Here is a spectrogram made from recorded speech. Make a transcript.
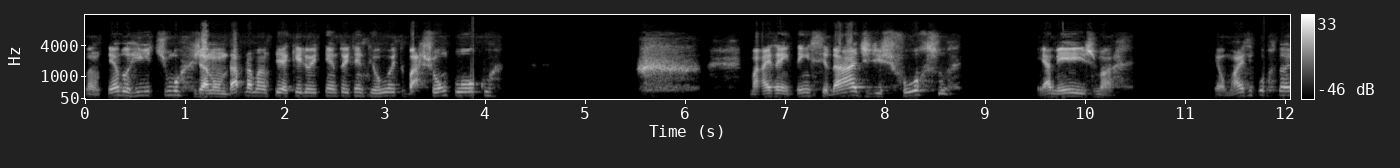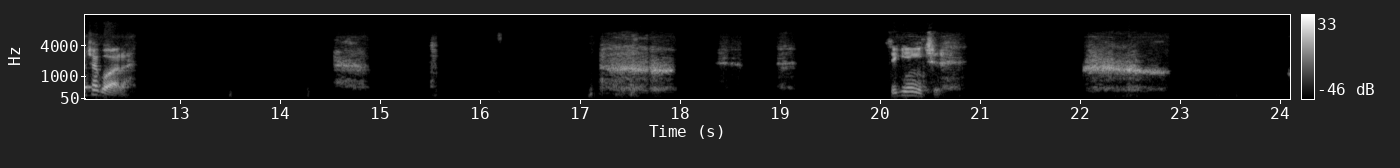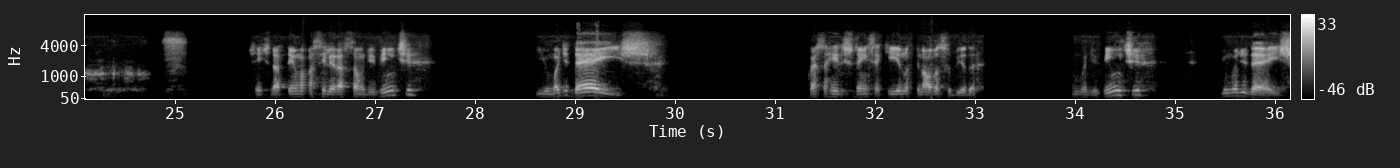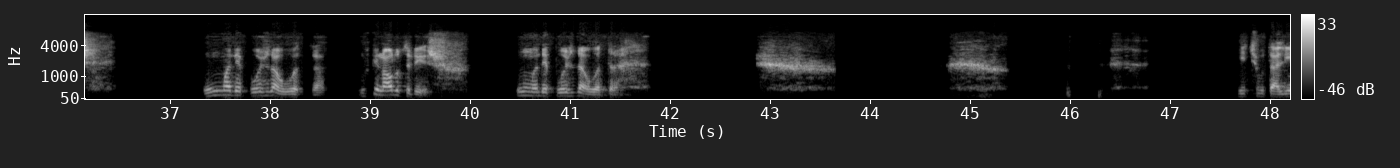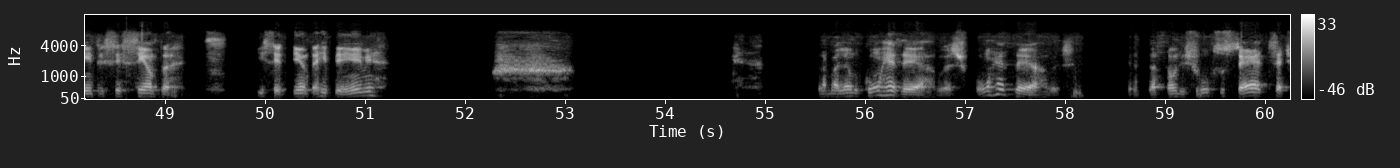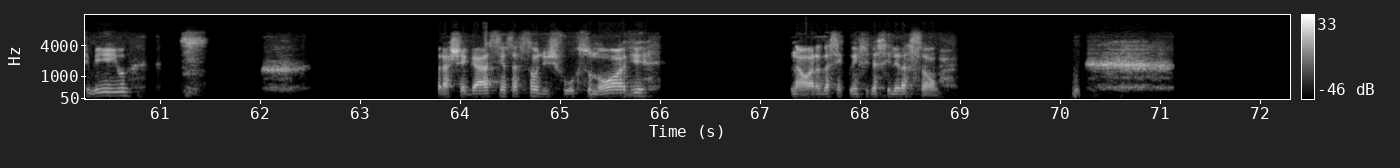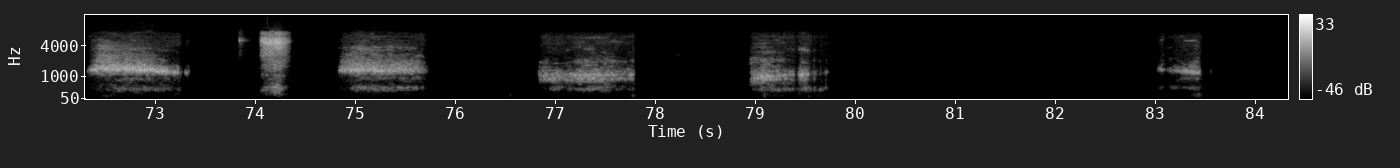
Mantendo o ritmo, já não dá para manter aquele 80, 88, baixou um pouco mas a intensidade de esforço é a mesma. É o mais importante agora. Seguinte. A gente ainda tem uma aceleração de 20 e uma de 10. Com essa resistência aqui no final da subida. Uma de 20 e uma de 10 uma depois da outra, no final do trecho, uma depois da outra. O ritmo está ali entre 60 e 70 RPM. Trabalhando com reservas, com reservas. Sensação de esforço 7, 7,5. Para chegar à sensação de esforço 9 na hora da sequência de aceleração.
